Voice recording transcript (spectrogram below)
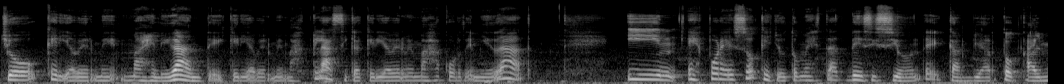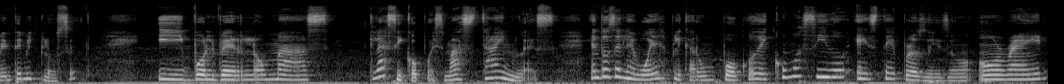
yo quería verme más elegante, quería verme más clásica, quería verme más acorde a mi edad. Y es por eso que yo tomé esta decisión de cambiar totalmente mi closet y volverlo más clásico, pues más timeless. Entonces les voy a explicar un poco de cómo ha sido este proceso, alright.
